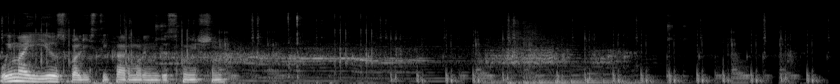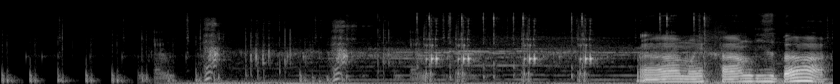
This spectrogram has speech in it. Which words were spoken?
We might use ballistic armor in this mission. Ah, my hand is back.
